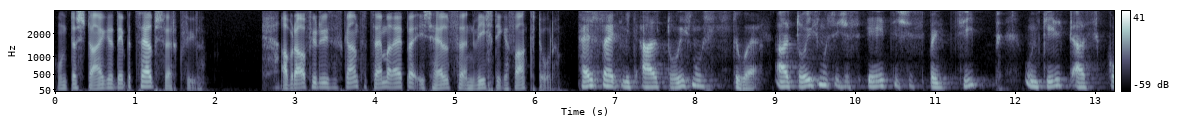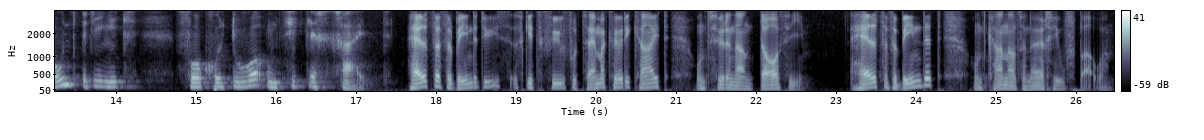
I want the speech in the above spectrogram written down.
und das steigert eben das Selbstwertgefühl. Aber auch für unser ganzes Zusammenleben ist Helfen ein wichtiger Faktor. Helfen hat mit Altruismus zu tun. Altruismus ist ein ethisches Prinzip und gilt als Grundbedingung von Kultur und Sittlichkeit. Helfen verbindet uns, es gibt das Gefühl von Zusammengehörigkeit und füreinander da sein. Helfen verbindet und kann also Nähe aufbauen.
